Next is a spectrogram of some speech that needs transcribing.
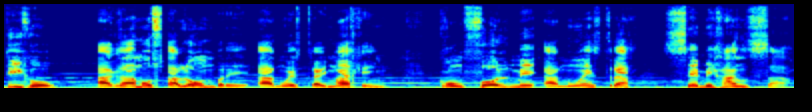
dijo, hagamos al hombre a nuestra imagen, conforme a nuestra semejanza.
